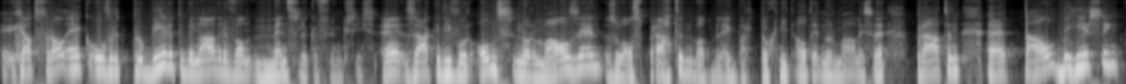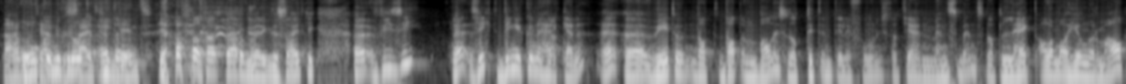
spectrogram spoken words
gaat vooral eigenlijk over het proberen te benaderen van menselijke functies. Hè. Zaken die voor ons normaal zijn, zoals praten, wat blijkbaar toch niet altijd normaal is. Hè. Praten, eh, taalbeheersing, Daarom ook een grote uitdaging. Ja, voilà, daarom ben ik de sidekick. Eh, visie, zicht, dingen kunnen herkennen. Hè, eh, weten dat dat een bal is, dat dit een telefoon is, dat jij een mens bent. Dat lijkt allemaal heel normaal.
